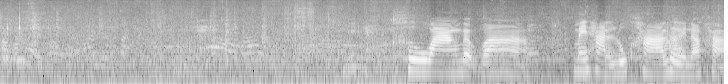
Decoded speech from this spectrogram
จะเลือกดิ คือวางแบบว่าไม่ทันลูกค้าเลยนะคะ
